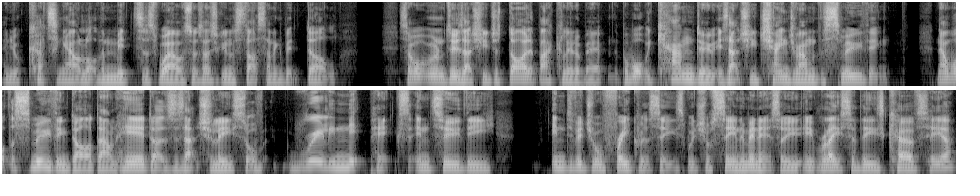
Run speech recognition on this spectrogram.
and you're cutting out a lot of the mids as well. So it's actually going to start sounding a bit dull. So what we want to do is actually just dial it back a little bit. But what we can do is actually change around with the smoothing. Now what the smoothing dial down here does is actually sort of really nitpicks into the individual frequencies, which you'll see in a minute. So it relates to these curves here.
